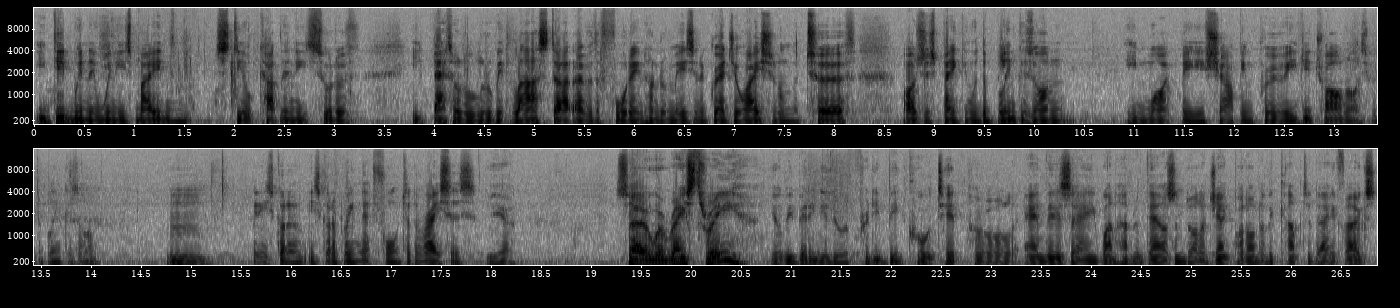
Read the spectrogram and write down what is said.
he did win win his maiden steel cut. Then he sort of he battled a little bit last start over the 1400 metres in a graduation on the turf. I was just banking with the blinkers on. He might be a sharp improver. He did trial nice with the blinkers on. Mm. But he's got to he's got to bring that form to the races. Yeah. So we're race three. You'll be betting into a pretty big quartet pool, and there's a $100,000 jackpot onto the cup today, folks.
